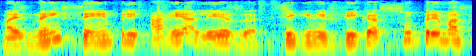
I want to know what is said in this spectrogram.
mas nem sempre a realeza significa supremacia.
